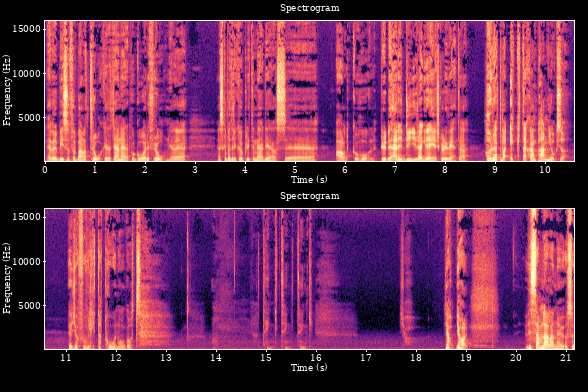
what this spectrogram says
Det här börjar bli så förbannat tråkigt att jag är nära på att gå ifrån. Jag, jag ska bara dricka upp lite mer av deras eh, alkohol. Du, det här är dyra grejer ska du veta. Hörde du att det var äkta champagne också? Jag får väl hitta på något. Tänk, tänk. Ja. Ja, jag har det. Vi samlar alla nu och så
